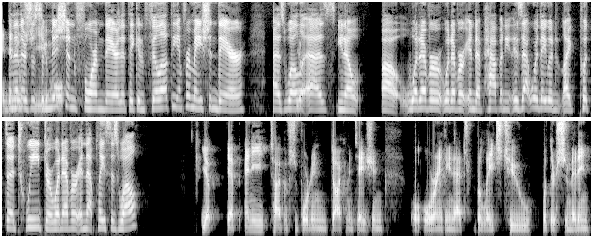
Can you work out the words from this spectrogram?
and then you'll there's a see all- submission form there that they can fill out the information there as well Yep. as, you know, uh, whatever whatever end up happening. Is that where they would like put the tweet or whatever in that place as well? Yep, yep. Any type of supporting documentation or, or anything that relates to what they're submitting,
